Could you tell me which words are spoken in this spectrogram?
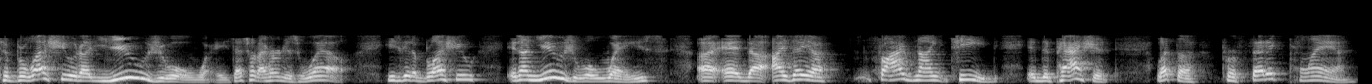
to bless you in unusual ways. That's what I heard as well. He's going to bless you in unusual ways. Uh, and uh, Isaiah 5.19 in the Passion, let the prophetic plan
